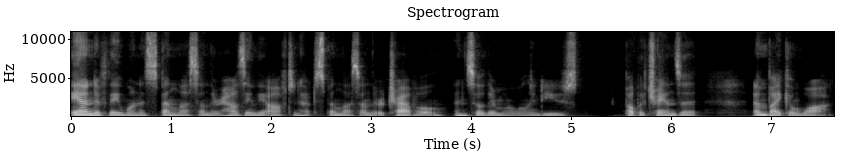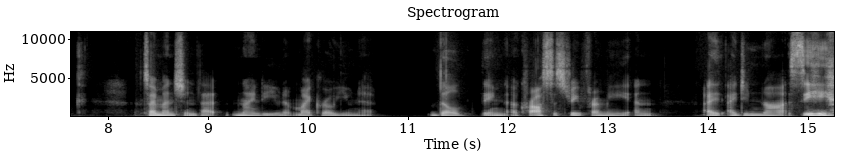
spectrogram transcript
And if they want to spend less on their housing, they often have to spend less on their travel. And so they're more willing to use public transit and bike and walk. So I mentioned that 90 unit micro unit building across the street from me. And I, I do not see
